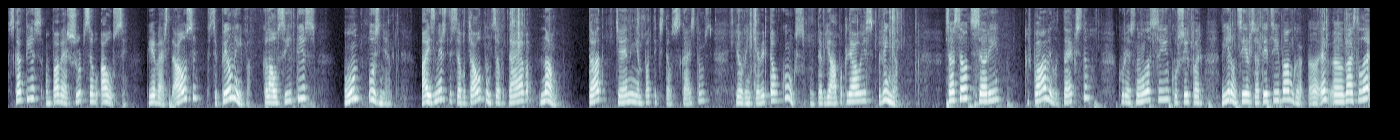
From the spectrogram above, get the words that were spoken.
skaties un pavērš šurp savu ausi. Pievērst ausi, tas ir pilnībā klausīties un uzņemt. Aizmirsti savu tautu un savu tēva namu. Tad ķēniņam patiks tavs skaistums, jo viņš jau ir tavs kungs un tev jāpakļaujas viņam. Sasaucis arī ar Pāvila tekstu, kur es nolasīju, kurš ir par vīru un sievas attiecībām vēstulē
